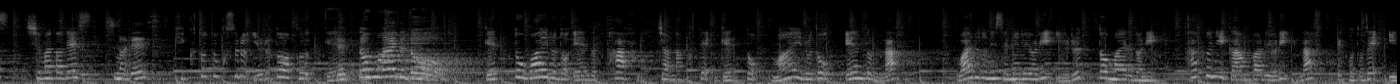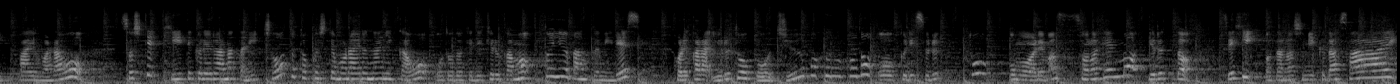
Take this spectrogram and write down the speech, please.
す。島田です。島です。聞くと得するゆるトーク。ゲットマイルド。ゲットワイルドエンドタフ。じゃなくてゲットマイルドエンドラフ。ワイルドに攻めるよりゆるっとマイルドに。タフに頑張るよりラフってことでいっぱい笑おう。そして聞いてくれるあなたにちょっと得してもらえる何かをお届けできるかも。という番組です。これからゆるトークを15分ほどお送りすると思われます。その辺もゆるっと。ぜひお楽しみください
